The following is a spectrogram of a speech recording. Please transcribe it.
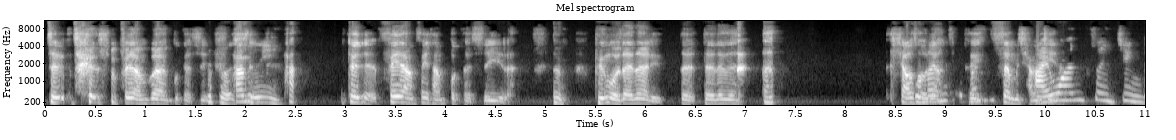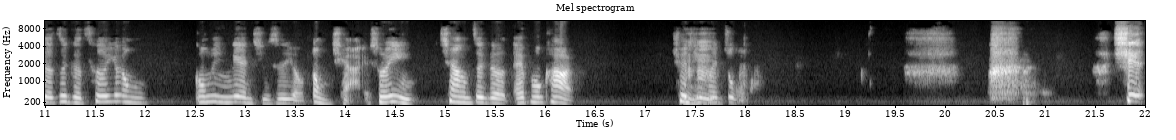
这这个是非常非常不可思议，不可思议，他们他对对，非常非常不可思议的，嗯，苹果在那里的的那个销售量可以这么强劲。台湾最近的这个车用供应链其实有动起来，所以像这个 Apple Car 确定会做 现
